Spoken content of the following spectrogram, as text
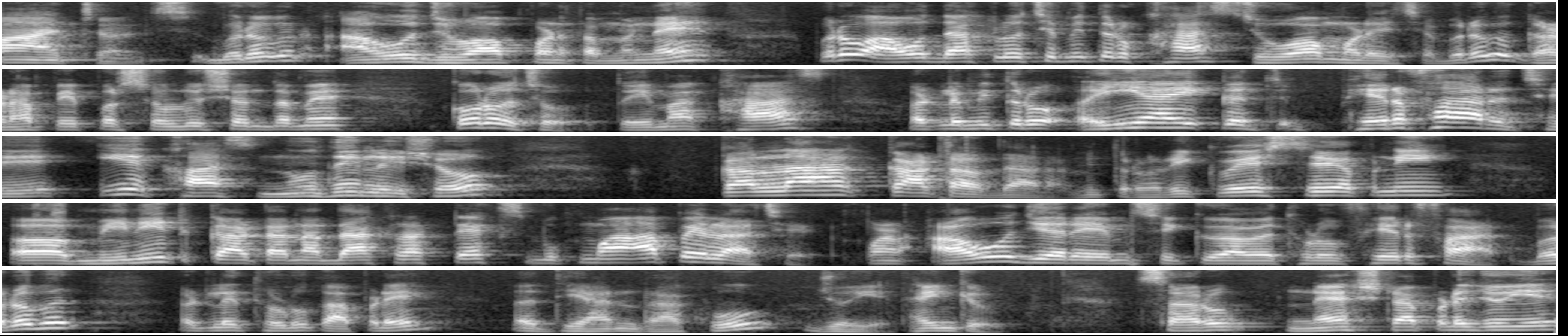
પાંચ અંશ, બરાબર? આવો જવાબ પણ તમને, બરાબર? આવો દાખલો છે મિત્રો, ખાસ જોવા મળે છે, બરાબર? ઘણા પેપર સોલ્યુશન તમે કરો છો, તો એમાં ખાસ એટલે મિત્રો, અહીંયા એક ફેરફાર છે, એ ખાસ નોંધી લેશો કલાક કાંટા દ્વારા મિત્રો રિક્વેસ્ટ છે આપની. મિનિટ કાંટાના દાખલા ટેક્સ્ટ બુકમાં આપેલા છે. પણ આવો જ્યારે એમસીક્યુ આવે થોડો ફેરફાર, બરાબર? એટલે થોડુંક આપણે ધ્યાન રાખવું જોઈએ. થેન્ક યુ સારું નેક્સ્ટ આપણે જોઈએ.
